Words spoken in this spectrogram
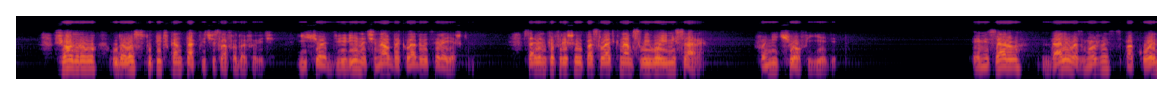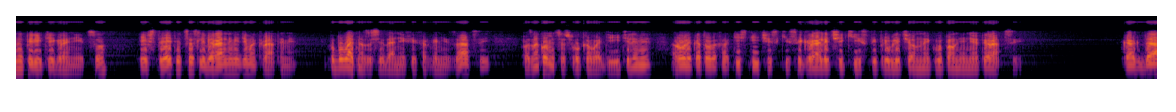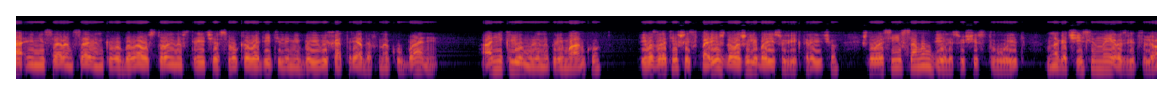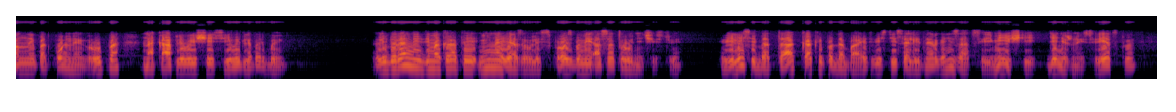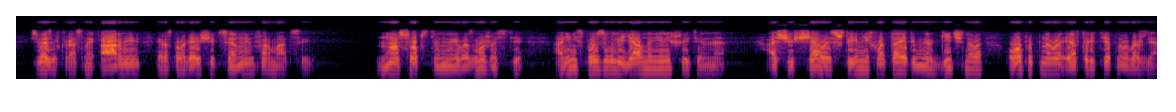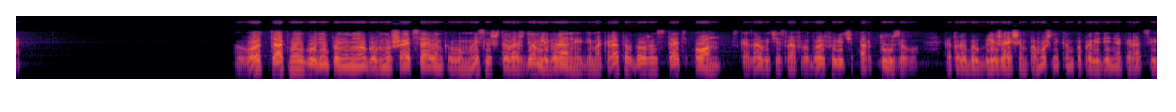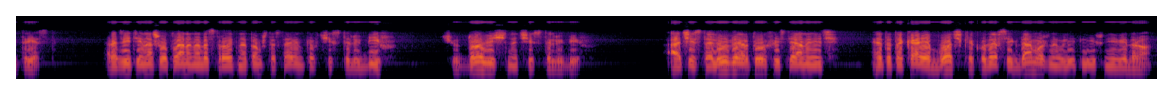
Федорову удалось вступить в контакт, Вячеслав Рудольфович. Еще от двери начинал докладывать Сыроежкин. Савенков решил послать к нам своего эмиссара. Фомичев едет. Эмиссару дали возможность спокойно перейти границу и встретиться с либеральными демократами побывать на заседаниях их организаций, познакомиться с руководителями, роли которых артистически сыграли чекисты, привлеченные к выполнению операции. Когда эмиссаром Савенкова была устроена встреча с руководителями боевых отрядов на Кубани, они клюнули на приманку и, возвратившись в Париж, доложили Борису Викторовичу, что в России в самом деле существует многочисленная и разветвленная подпольная группа, накапливающая силы для борьбы. Либеральные демократы не навязывались с просьбами о сотрудничестве. Вели себя так, как и подобает вести солидные организации, имеющие денежные средства, связи в Красной Армии и располагающие ценной информацией. Но собственные возможности они использовали явно нерешительно. Ощущалось, что им не хватает энергичного, опытного и авторитетного вождя. Вот так мы и будем понемногу внушать Савенкову мысль, что вождем либеральных демократов должен стать он, сказал Вячеслав Рудольфович Артузову, который был ближайшим помощником по проведению операции «Трест». Развитие нашего плана надо строить на том, что Савенков чистолюбив, чудовищно чистолюбив. А чистолюбие, Артур Христианович, это такая бочка, куда всегда можно влить лишнее ведро.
